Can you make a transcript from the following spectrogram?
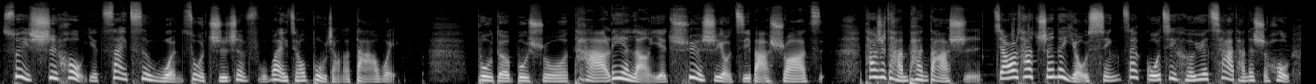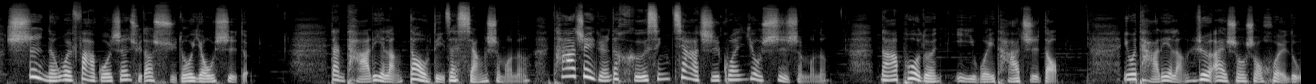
所以事后也再次稳坐执政府外交部长的大位。不得不说，塔列朗也确实有几把刷子。他是谈判大使，假如他真的有心，在国际合约洽谈的时候，是能为法国争取到许多优势的。但塔列朗到底在想什么呢？他这个人的核心价值观又是什么呢？拿破仑以为他知道，因为塔列朗热爱收受贿赂。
